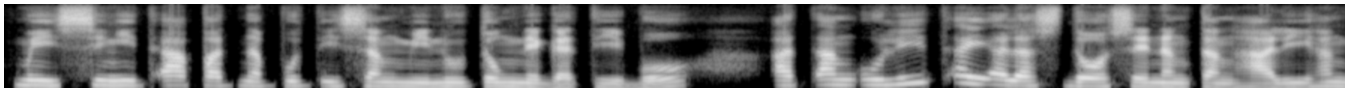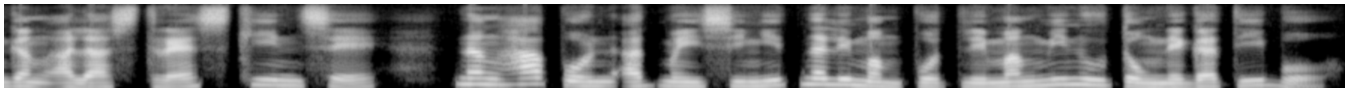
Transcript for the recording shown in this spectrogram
may singit 41 minutong negatibo, at ang ulit ay alas 12 ng tanghali hanggang alas 3.15 ng hapon at may singit na 55 minutong negatibo.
